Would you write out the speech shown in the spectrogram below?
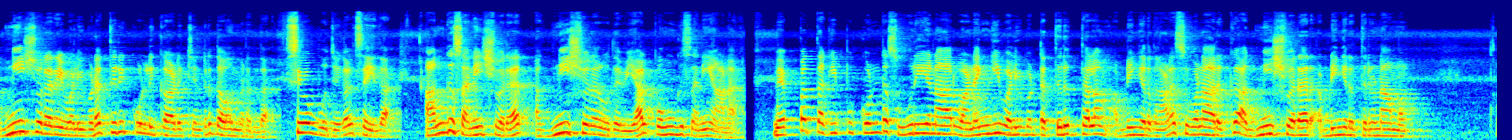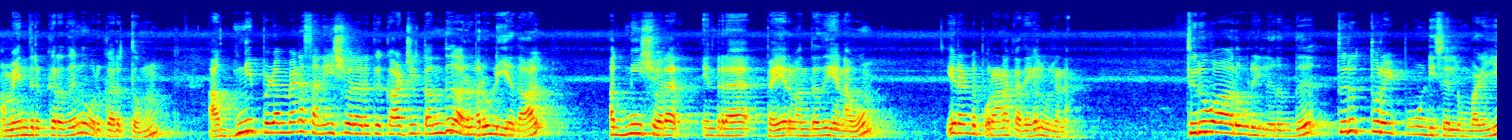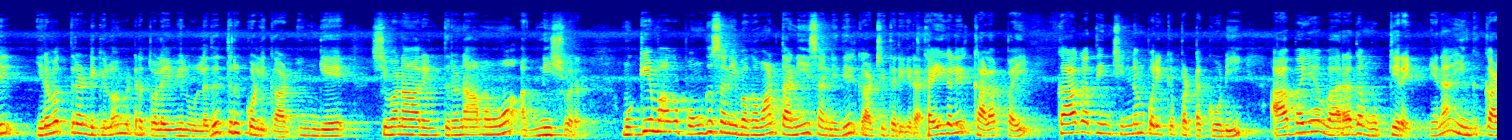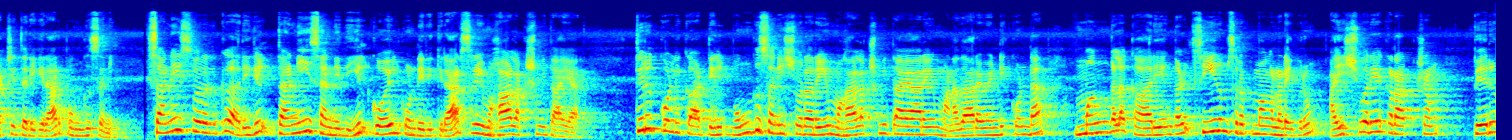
அக்னீஸ்வரரை வழிபட திருக்கொள்ளிக்காடு சென்று தவம் இருந்தார். சிவபூஜைகள் செய்தார். அங்கு சனீஸ்வரர் அக்னீஸ்வரர் உதவியால் பொங்கு சனி ஆனார். வெப்பத்தகிப்பு கொண்ட சூரியனார் வணங்கி வழிபட்ட திருத்தலம் அப்படிங்கிறதுனால சிவனாருக்கு அக்னீஸ்வரர் அப்படிங்கிற திருநாமம் அமைந்திருக்கிறதுன்னு ஒரு கருத்தும் அக்னி பிழம்பென சனீஸ்வரருக்கு காட்சி தந்து அருள் அருளியதால் அக்னீஸ்வரர் என்ற பெயர் வந்தது எனவும் இரண்டு புராண கதைகள் உள்ளன. திருவாரூரிலிருந்து திருத்துறைப்பூண்டி செல்லும் வழியில் இருபத்தி ரெண்டு கிலோமீட்டர் தொலைவில் உள்ளது திருக்கொள்ளிக்காடு இங்கே சிவனாரின் திருநாமமோ அக்னீஸ்வரர். முக்கியமாக பொங்கு சனி பகவான் தனி சந்நிதியில் காட்சி தருகிறார். கைகளில் கலப்பை காகத்தின் சின்னம் பொறிக்கப்பட்ட கொடி அபய வரத முத்திரை என இங்கு காட்சி தருகிறார் பொங்கு சனி. சனீஸ்வரருக்கு அருகில் தனி சந்நிதியில் கோயில் கொண்டிருக்கிறார் ஸ்ரீ மகாலட்சுமி தாயார். திருக்கொள்ளிக்காட்டில் பொங்கு சனீஸ்வரரையும் மகாலட்சுமி தாயாரையும் மனதார வேண்டிக் கொண்டால் மங்கள காரியங்கள் சீரும் சிறப்புமாக நடைபெறும். ஐஸ்வர்ய கடாட்சம் பெரும்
